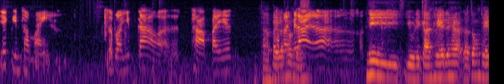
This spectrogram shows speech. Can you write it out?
แยกทีมทำไมเรียบร้อยยี่สิบเก้าอะ ถามไปก็ ถามไปทำก็อะไรเท่าไม่นั้นได้แล้วอะเออเขานี่อยู่ในการเทสนะฮะ เราต้องเทส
